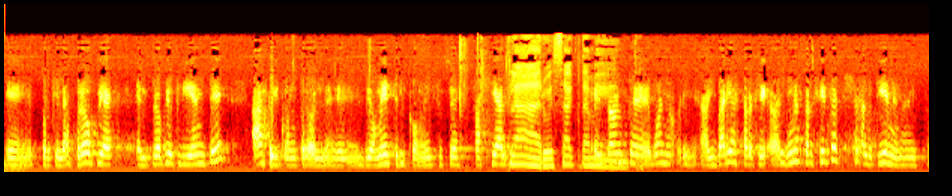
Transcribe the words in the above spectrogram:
eh, porque la propia, el propio cliente hace el control eh, biométrico, me dice usted, facial. Claro, exactamente. Entonces, bueno, eh, hay varias tarjetas, algunas tarjetas ya lo tienen a eso.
